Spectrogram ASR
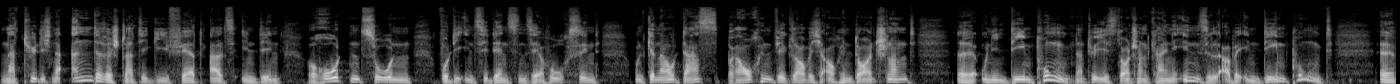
natürlich eine andere Strategie fährt als in den roten Zonen, wo die Inzidenzen sehr hoch sind. Und genau das brauchen wir, glaube ich, auch in Deutschland. Äh, und in dem Punkt, natürlich ist Deutschland keine Insel, aber in dem Punkt äh,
